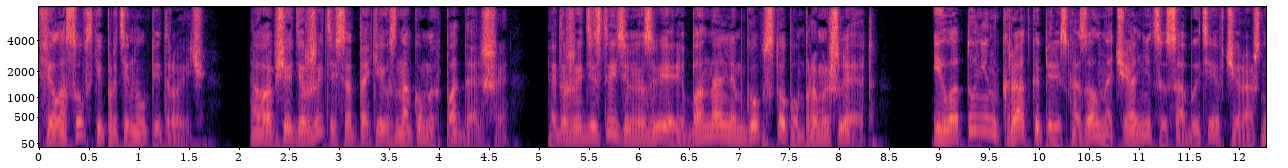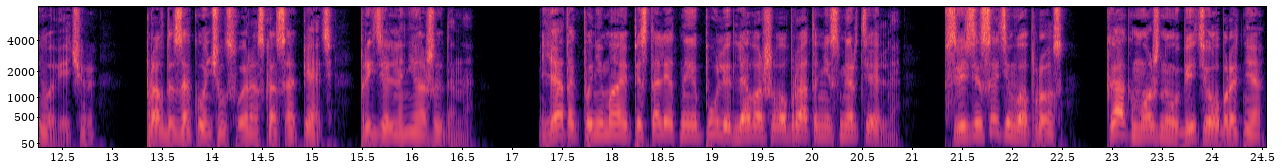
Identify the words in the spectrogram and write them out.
Философски протянул Петрович. «А вообще держитесь от таких знакомых подальше. Это же действительно звери, банальным гоп-стопом промышляют». И Латунин кратко пересказал начальнице события вчерашнего вечера. Правда, закончил свой рассказ опять, предельно неожиданно. «Я так понимаю, пистолетные пули для вашего брата не смертельны. В связи с этим вопрос, как можно убить оборотня?»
